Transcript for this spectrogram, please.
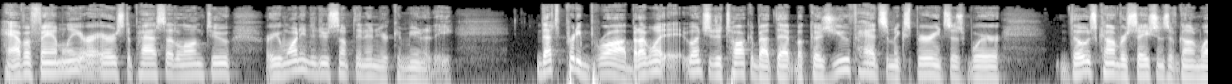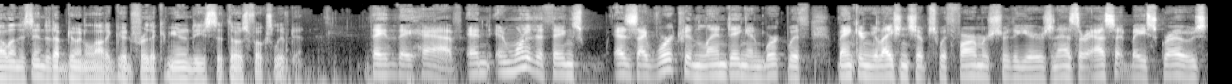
have a family or heirs to pass that along to, or you're wanting to do something in your community that's pretty broad, but I want, I want you to talk about that because you've had some experiences where those conversations have gone well and it's ended up doing a lot of good for the communities that those folks lived in. They they have, and and one of the things as I've worked in lending and worked with banking relationships with farmers through the years, and as their asset base grows,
